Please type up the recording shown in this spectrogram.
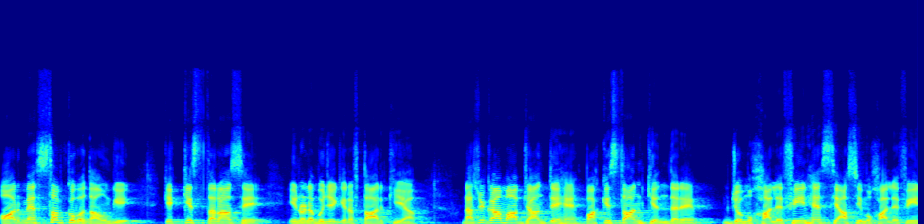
और मैं सबको बताऊँगी कि किस तरह से इन्होंने मुझे गिरफ़्तार किया। नासिक काम आप जानते हैं, पाकिस्तान के अंदर है, जो मुखालफी हैं, सियासी मुखालफी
